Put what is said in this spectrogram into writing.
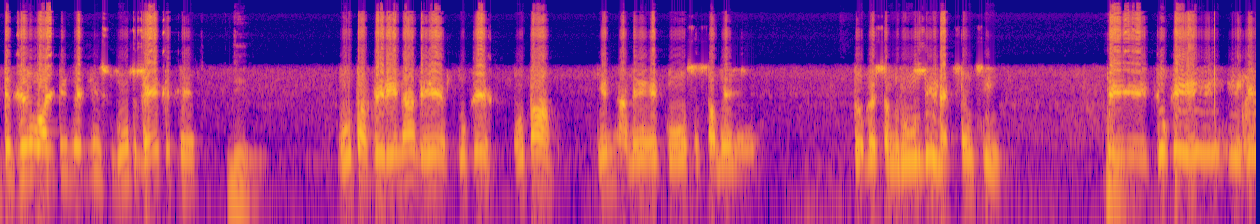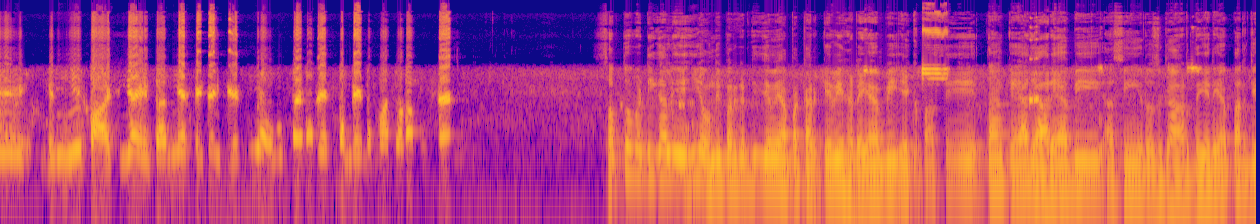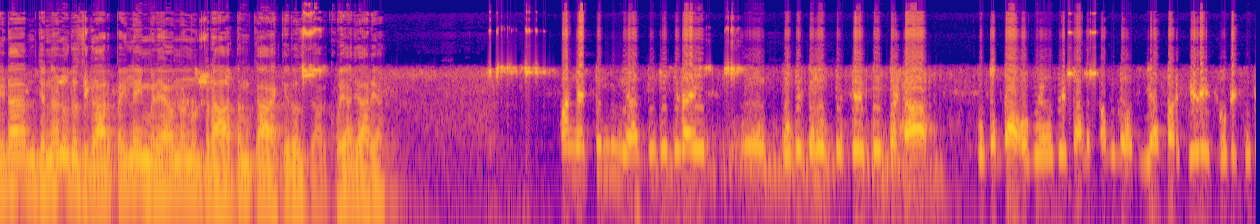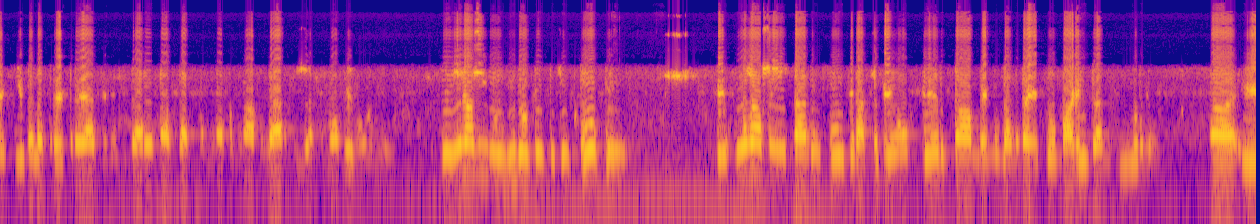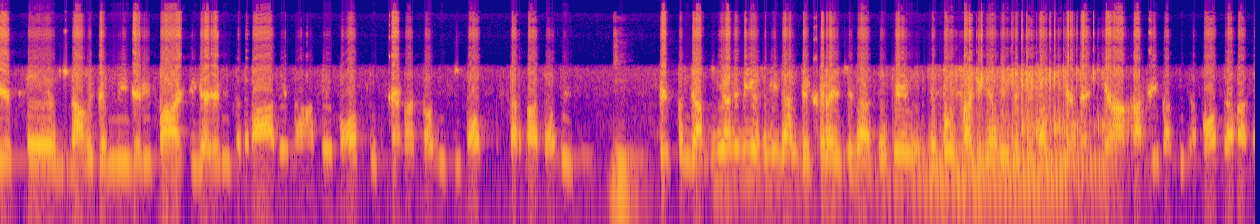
ਤੇ ਫਿਰ ਉਹ ਅਲਟੀਮੇਟਲੀ ਸਬੂਤ ਗਏ ਕਿੱਥੇ? ਜੀ। ਉਹ ਤਾਂ ਫਿਰ ਇਹਨਾਂ ਦੇ ਕਿਉਂਕਿ ਉਹ ਤਾਂ ਇਹਨਾਂ ਨੇ ਇੱਕ ਉਸ ਸਮੇਂ ਕਿਉਂਕਿ ਸੰਗਰੂਰ ਦੀ ਇਲੈਕਸ਼ਨ ਸੀ। ਤੇ ਕਿਉਂਕਿ ਇਹ ਜਿਹੜੀ ਇਹ ਪਾਰਟੀ ਆ ਇਦਾਂ ਦੀਆਂ ਕਿਤੇ ਜਿਹੜੀ ਆ ਉਹ ਤਾਂ ਇਹਨਾਂ ਦੇ ਪੱਲੇ ਲੰਮਾ ਚੌੜਾ ਹੁੰਦਾ ਨਹੀਂ। ਸਭ ਤੋਂ ਵੱਡੀ ਗੱਲ ਇਹੀ ਆਉਂਦੀ ਪ੍ਰਗਟ ਜੀ ਜਿਵੇਂ ਆਪਾਂ ਕਰਕੇ ਵੀ ਹਟੇ ਆ ਵੀ ਇੱਕ ਪਾਸੇ ਤਾਂ ਕਿਹਾ ਜਾ ਰਿਹਾ ਵੀ ਅਸੀਂ ਰੋਜ਼ਗਾਰ ਦੇ ਰਹੇ ਆ ਪਰ ਜਿਹੜਾ ਜਿਨ੍ਹਾਂ ਨੂੰ ਰੋਜ਼ਗਾਰ ਪਹਿਲਾਂ ਹੀ ਮਿਲਿਆ ਉਹਨਾਂ ਨੂੰ ਡਰਾ ਧਮਕਾ ਕੇ ਰੋਜ਼ਗਾਰ ਖੋਇਆ ਜਾ ਰਿਹਾ। ਹਾਂ ਨੈਚੁਰਲੀ ਆ ਕਿ ਜਿਹੜਾ ਇਹ ਕਿਉਂਕਿ ਚਲੋ ਕਿਸੇ ਕੋਈ ਵੱਡਾ ਕੋਈ ਬੰਦਾ ਹੋਵੇ ਉਹਦੇ ਗੱਲ ਸਮਝ ਆਉਂਦੀ ਆ ਪਰ ਜਿਹੜੇ ਛੋਟੇ ਛੋਟੇ ਕੇਬਲ ਆਪਰੇਟਰ ਆ ਜਿਹੜੇ ਵਿਚਾਰੇ 10 10 15 15 ਹਜ਼ਾਰ ਰੁਪਇਆ ਕਮਾਉਂਦੇ ਹੋਣਗੇ ਤੇ ਉਹਨਾਂ ਦੀ ਰੋਜ਼ੀ ਰੋਟੀ ਤੁਸੀਂ ਖੋ ਕੇ ਤੇ ਉਹਨਾਂ ਤੇ ਇਦਾਂ ਦੀ ਸੋਚ ਰੱਖਦੇ ਹੋ ਫਿਰ ਤਾਂ ਮੈਨੂੰ ਲੱਗਦਾ ਇਹ ਤੋਂ ਮਾੜੀ ਗੱਲ ਅਹ, ਇਸ ਨਵ ਜੰਮੀ ਜਿਹੜੀ ਪਾਰਟੀ ਆ ਜਿਹੜੀ ਬਦਲਾਅ ਦੇ ਨਾਂ ਤੇ ਬਹੁਤ ਕੁਝ ਕਹਿਣਾ ਚਾਹੁੰਦੀ ਸੀ ਬਹੁਤ ਕਰਨਾ ਚਾਹੁੰਦੀ ਸੀ। ਜੀ। ਤੇ ਪੰਜਾਬੀਆਂ ਨੇ ਵੀ ਅਸਲੀ ਗੱਲ ਦੇਖਣਾ ਹੀ ਸੀਗਾ ਕਿਉਂਕਿ ਦੇਖੋ ਸਾਡੀਆਂ ਵੀ ਵਿੱਚ ਗਲਤੀਆਂ ਹੈਗੀਆਂ ਸਾਡੀ ਗਲਤੀਆਂ ਬਹੁਤ ਜ਼ਿਆਦਾ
